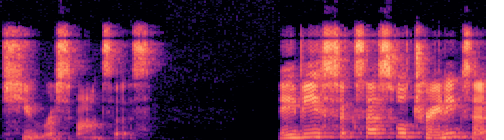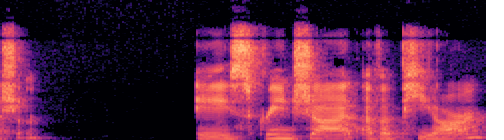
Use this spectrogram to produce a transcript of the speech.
cue responses. maybe a successful training session, a screenshot of a PR,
